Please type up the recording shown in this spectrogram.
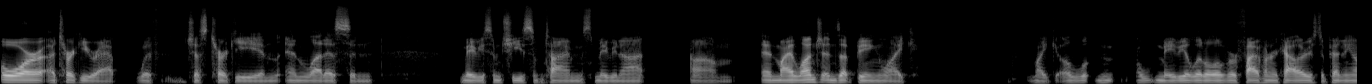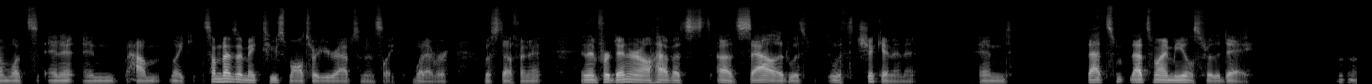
or a turkey wrap with just turkey and, and lettuce and maybe some cheese sometimes, maybe not. Um, and my lunch ends up being like like a, maybe a little over 500 calories depending on what's in it and how like sometimes i make two small turkey wraps and it's like whatever with stuff in it and then for dinner i'll have a, a salad with with chicken in it and that's that's my meals for the day mm-hmm.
